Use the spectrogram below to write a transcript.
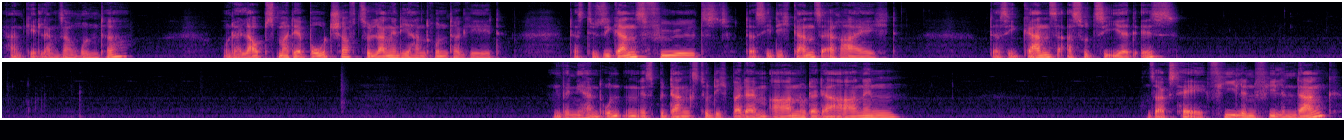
Die Hand geht langsam runter und erlaubst mal der Botschaft, solange die Hand runtergeht, dass du sie ganz fühlst, dass sie dich ganz erreicht, dass sie ganz assoziiert ist. Und wenn die Hand unten ist, bedankst du dich bei deinem Ahn oder der Ahnin und sagst, hey, vielen, vielen Dank.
